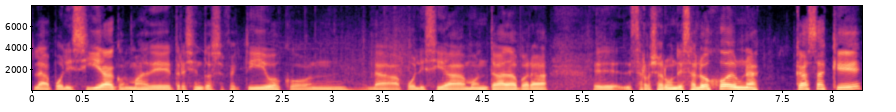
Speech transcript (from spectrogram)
la policía con más de 300 efectivos, con la policía montada para eh, desarrollar un desalojo en unas casas que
